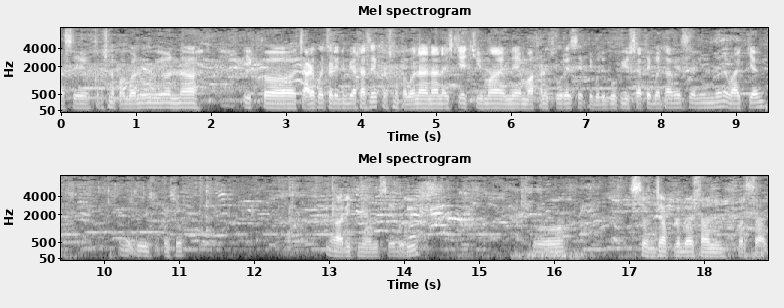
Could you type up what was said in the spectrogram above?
હશે કૃષ્ણ ભગવાનના એક ઝાડ પર ચડીને બેઠા છે. કૃષ્ણ ભગવાનના નાના સ્ટેચ્યુમાં એમને માખણ ચોરે છે તે બધું ગોપીઓ સાથે બતાવે છે એની અંદર વાક્ય. જોઈ શકો છો. આ રીતનું આમ છે બધું. તો સંજા પ્રદર્શની પ્રસાદ.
